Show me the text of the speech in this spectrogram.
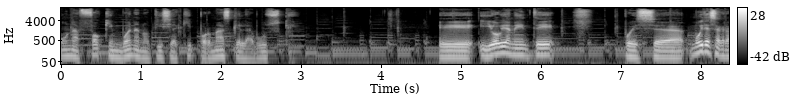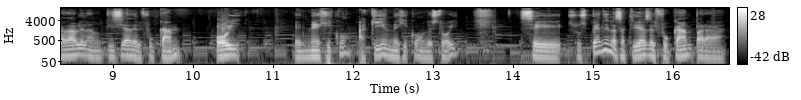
una fucking buena noticia aquí por más que la busque. Eh, y obviamente, pues eh, muy desagradable la noticia del FUCAM. Hoy en México, aquí en México donde estoy, se suspenden las actividades del FUCAM para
